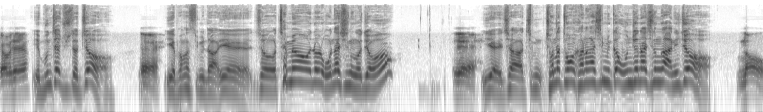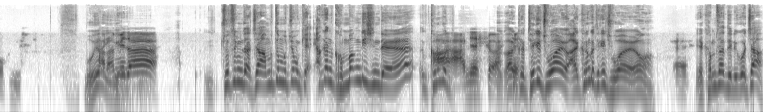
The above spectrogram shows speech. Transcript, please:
여보세요? 예, 문자 주셨죠? 네. 예, 반갑습니다. 예, 저 참여를 원하시는 거죠? 예. 예, 자, 지금 전화 통화 가능하십니까? 운전하시는 거 아니죠? No. 뭐야? 합니다. 좋습니다. 자, 아무튼 뭐 좀 약간 건방지신데 그런 거 아, 아니에요. 아, 그 되게 좋아요. 아, 그런 거 되게 좋아해요. 예, 감사드리고 자,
